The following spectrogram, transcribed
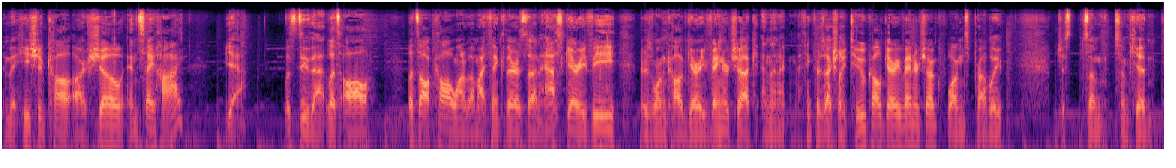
and that he should call our show and say hi. Yeah, let's do that. Let's all let's all call one of them. I think there's an Ask Gary V. There's one called Gary Vaynerchuk, and then I, I think there's actually two called Gary Vaynerchuk. One's probably just some some kid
